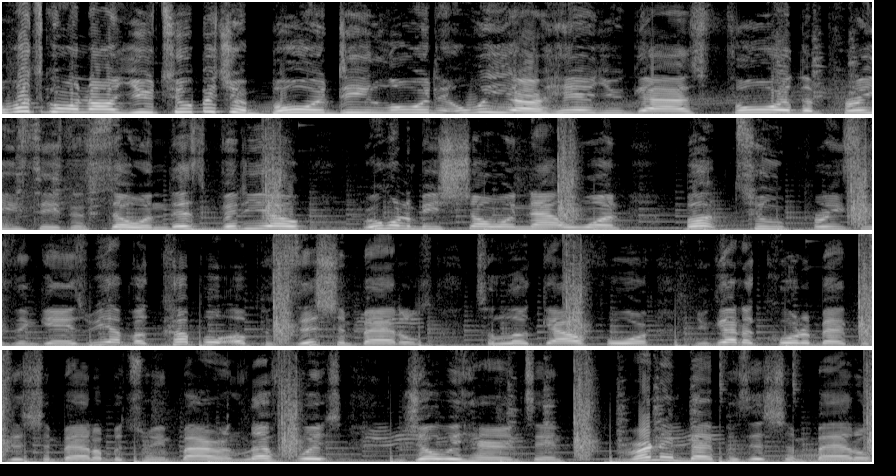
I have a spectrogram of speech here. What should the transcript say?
what's going on YouTube? It's your boy D Lloyd. We are here, you guys, for the preseason. So in this video, we're going to be showing not one, but two preseason games. We have a couple of position battles to look out for. You got a quarterback position battle between Byron Leftwich, Joey Harrington, running back position battle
